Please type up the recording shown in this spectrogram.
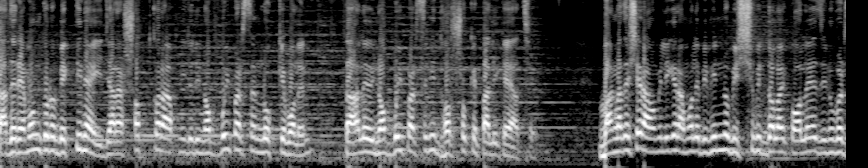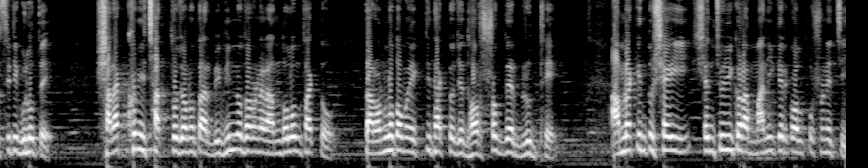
তাদের এমন কোনো ব্যক্তি নাই যারা শতকরা আপনি যদি নব্বই পার্সেন্ট লোককে বলেন, তাহলে ওই নব্বই পার্সেন্টই ধর্ষকের তালিকায় আছে। বাংলাদেশের আওয়ামী লীগের আমলে বিভিন্ন বিশ্ববিদ্যালয়, কলেজ, ইউনিভার্সিটিগুলোতে সারাক্ষণই ছাত্র জনতার বিভিন্ন ধরনের আন্দোলন থাকতো, তার অন্যতম একটি থাকতো যে ধর্ষকদের বিরুদ্ধে। আমরা কিন্তু সেই সেঞ্চুরি করা মানিকের গল্প শুনেছি,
